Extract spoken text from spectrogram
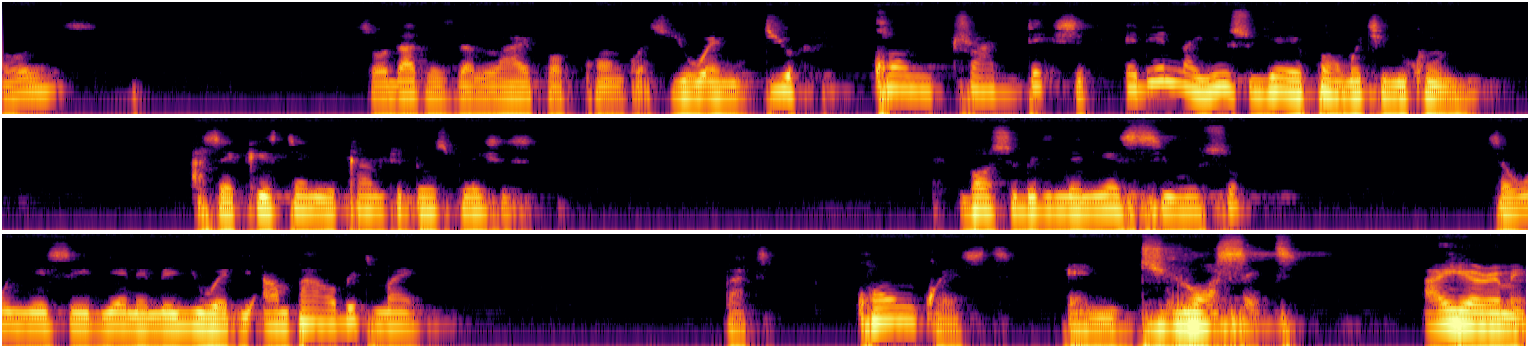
Oh, yes. So that is the life of conquest. You endure contradiction. And then I used to hear upon which you can. As a Christian, you come to those places. Be in the near sea so. So when you say the enemy, you were the umpire bit my. But conquest endures it. Are you hearing me?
